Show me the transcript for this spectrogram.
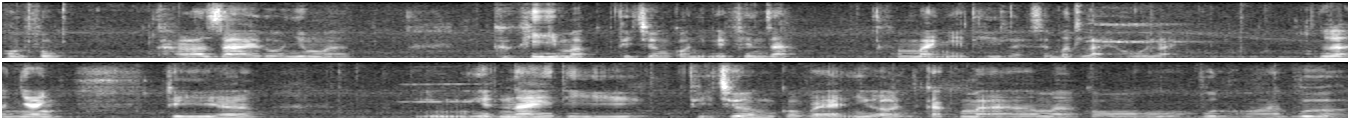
hồi phục khá là dài rồi nhưng mà cứ khi mà thị trường có những cái phiên giảm khá mạnh ấy, thì lại sẽ bật lại hồi lại rất là nhanh. Thì uh, hiện nay thì thị trường có vẻ như ở các mã mà có vốn hóa vừa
